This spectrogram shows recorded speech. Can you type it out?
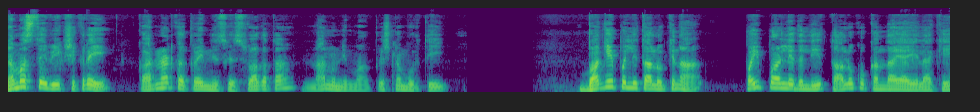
ನಮಸ್ತೆ ವೀಕ್ಷಕರೇ, ಕರ್ನಾಟಕ ಕ್ರೈಮ್ ನ್ಯೂಸ್ಗೆ ಸ್ವಾಗತ. ನಾನು ನಿಮ್ಮ ಕೃಷ್ಣಮೂರ್ತಿ. ಬಾಗೇಪಲ್ಲಿ ತಾಲೂಕಿನ ಪೈಪಾಳ್ಯದಲ್ಲಿ ತಾಲೂಕು ಕಂದಾಯ ಇಲಾಖೆ,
